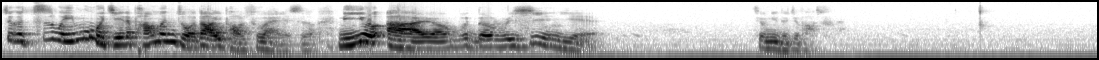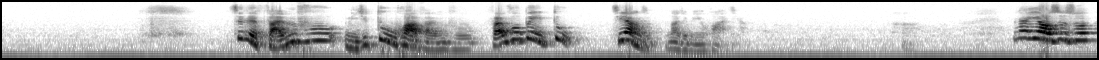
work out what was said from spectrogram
这个思维末节的旁门左道一跑出来的时候，你又哎呀，不得不信也，就念头就跑出来。这个凡夫，你去度化凡夫，凡夫被度，这样子那就没话讲。那要是说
